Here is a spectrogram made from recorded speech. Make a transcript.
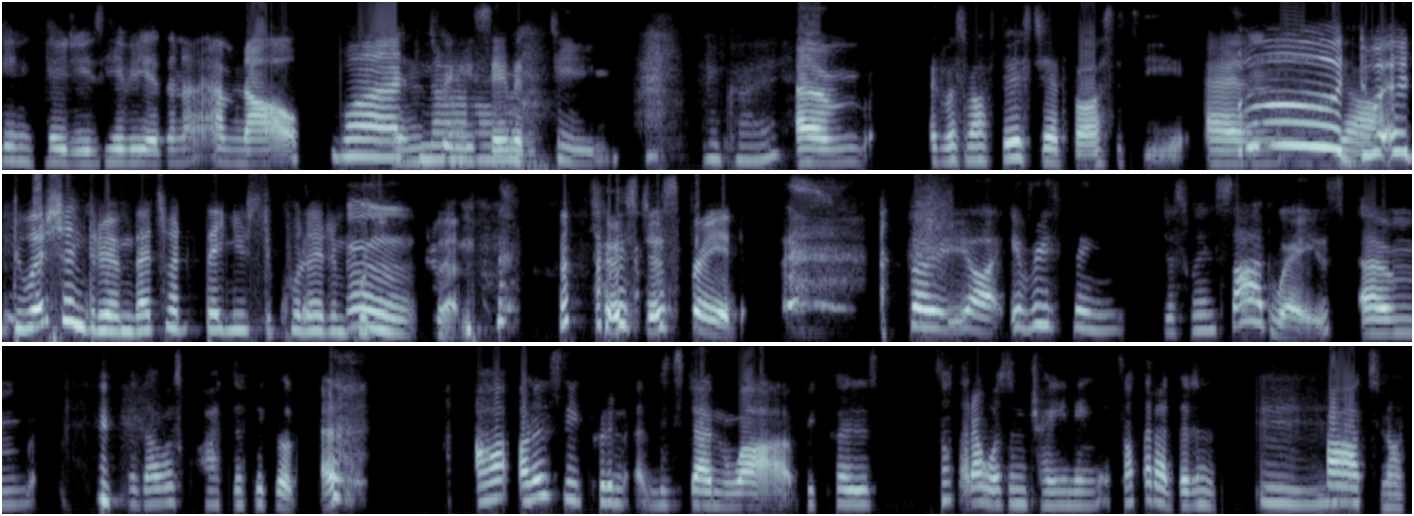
10 kgs heavier than I am now. What? In no. 2017. Okay. Um, it was my first year at varsity. And, oh, yeah. Syndrome. That's what they used to call it in mm. so it's just spread. So yeah, everything just went sideways. Um, so that was quite difficult. I honestly couldn't understand why because it's not that I wasn't training. It's not that I didn't mm. try to not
